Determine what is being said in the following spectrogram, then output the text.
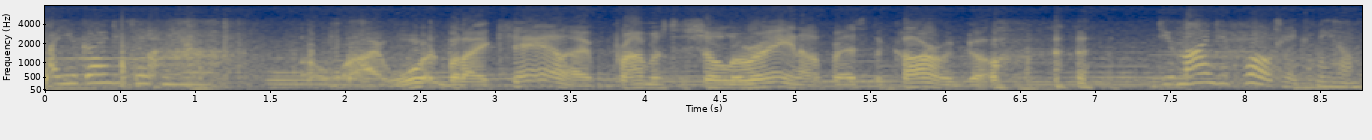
Are you going to take me home? Oh, I would, but I can't. I promised to show Lorraine how fast the car would go. Do you mind if Paul takes me home?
